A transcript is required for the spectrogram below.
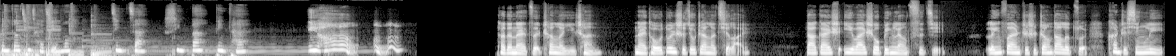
更多精彩节目尽在信巴电台。一航，嗯嗯，他的奶子颤了一颤，奶头顿时就站了起来。大概是意外受冰凉刺激，林范只是张大了嘴看着心力，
